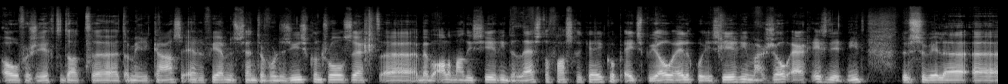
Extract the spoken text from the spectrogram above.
overzicht. Dat eh, het Amerikaanse RIVM, de Center for Disease Control, zegt... eh, we hebben allemaal die serie The Last of Us gekeken op HBO. Hele goede serie, maar zo erg is dit niet. Dus ze willen eh,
